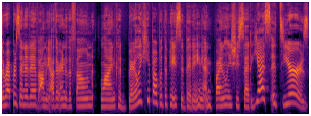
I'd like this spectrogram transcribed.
The representative on the other end of the phone line could barely keep up with the pace of bidding, and finally she said, Yes, it's yours.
